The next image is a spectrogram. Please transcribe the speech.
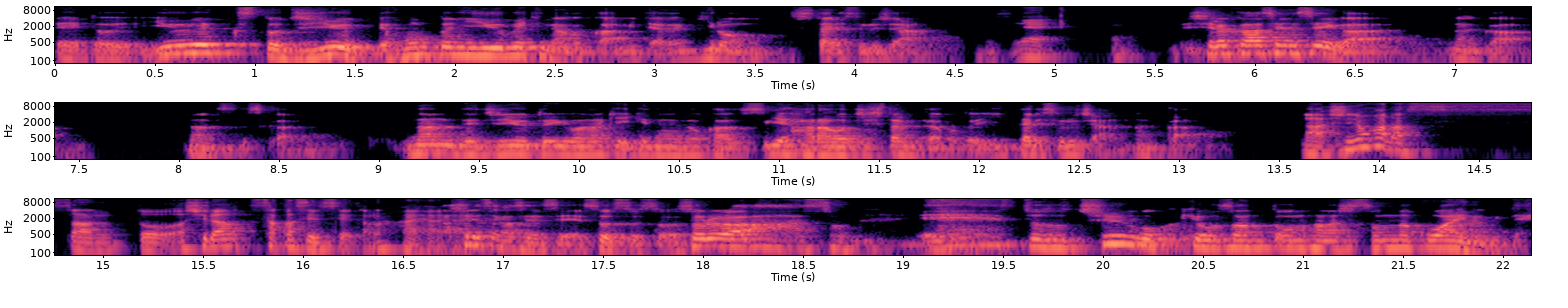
えっ、と、UX と自由って本当に言うべきなのかみたいな議論したりするじゃん。ですね白川先生が、なんか、なんつうんですか、なんで自由と言わなきゃいけないのか、すげえ腹落ちしたみたいなこと言ったりするじゃん。なんか、あ篠原さんと白坂先生かな。はいはい、はい。白坂先生、そうそうそう。それは、ああ、そう、えー、ちょっと中国共産党の話、そんな怖いの？みたい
